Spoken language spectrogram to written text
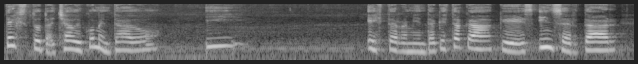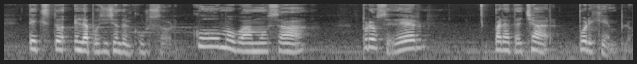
texto tachado y comentado y esta herramienta que está acá, que es insertar texto en la posición del cursor. ¿Cómo vamos a proceder para tachar? Por ejemplo,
